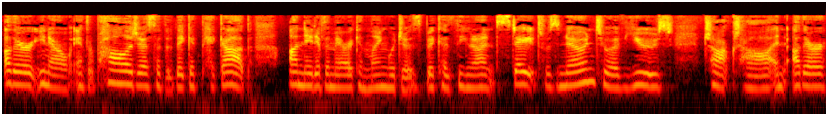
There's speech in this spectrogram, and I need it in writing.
other, you know, anthropologists so that they could pick up on Native American languages because the United States was known to have used Choctaw and other,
